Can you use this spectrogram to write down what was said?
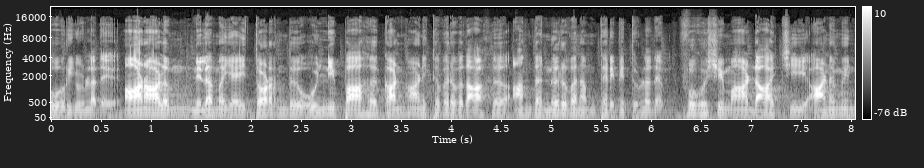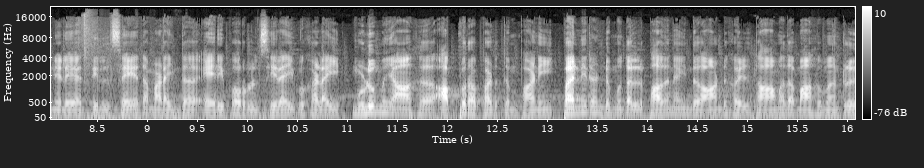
கூறியுள்ளது. ஆனாலும் நிலைமையை தொடர்ந்து உன்னிப்பாக கண்காணித்து வருவதாக அந்த நிறுவனம் தெரிவித்துள்ளது. புகுஷிமா டாச்சி அணுமின் நிலையத்தில் சேதமடைந்த எரிபொருள் சிதைவுகளை முழுமையாக அப்புறப்படுத்தும் பணி பன்னிரண்டு முதல் பதினைந்து ஆண்டுகள் தாமதமாகும் என்று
